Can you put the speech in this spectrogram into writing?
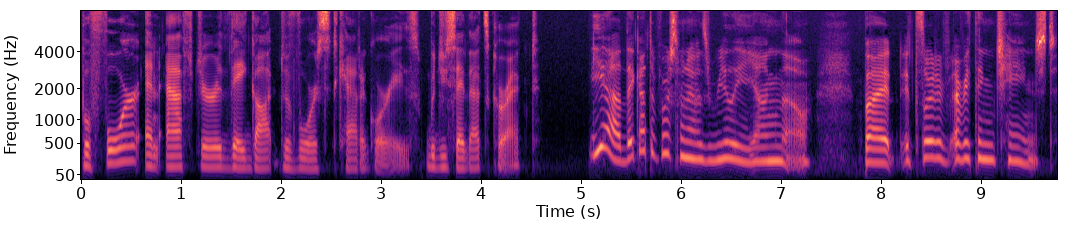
before and after they got divorced categories. Would you say that's correct? Yeah, they got divorced when I was really young, though. But it's sort of everything changed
